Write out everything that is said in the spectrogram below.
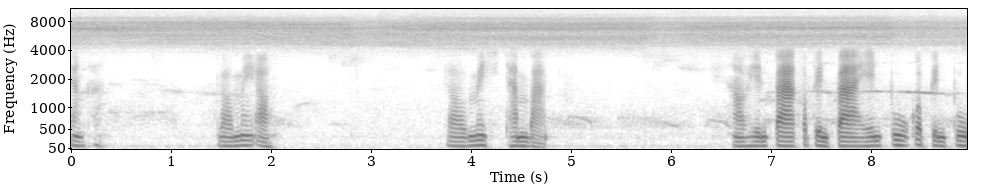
ยังค่ะ เราไม่เอา เราไม่ทำบาปเราเห็นปลาก็เป็นปลาเห็นปูก็เป็นปู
